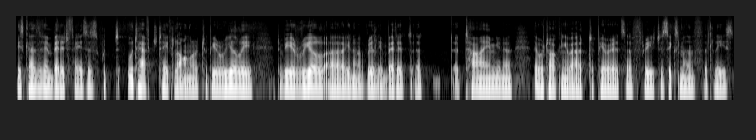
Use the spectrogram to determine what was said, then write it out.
these kinds of embedded phases would would have to take longer to be really to be a real uh, you know real embedded uh, time. You know, they were talking about periods of three to six months at least.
